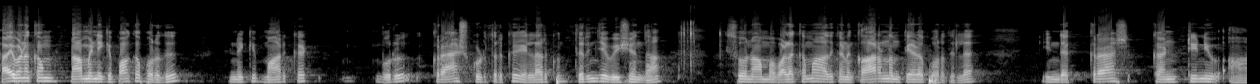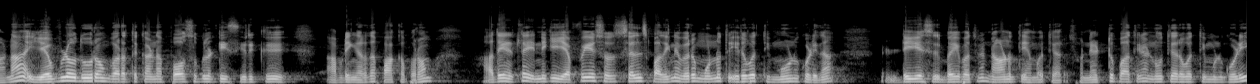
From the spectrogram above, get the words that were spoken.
ஹாய் வணக்கம். நாம் இன்றைக்கி பார்க்க போகிறது இன்றைக்கி மார்க்கெட் ஒரு கிராஷ் கொடுத்துருக்கு. எல்லாருக்கும் தெரிஞ்ச விஷயந்தான் ஸோ நாம் வழக்கமாக அதுக்கான காரணம் தேட போகிறதில்ல இந்த கிராஷ் கண்டினியூ ஆனால் எவ்வளோ தூரம் வரதுக்கான பாசிபிலிட்டிஸ் இருக்குது அப்படிங்கிறத பார்க்க போகிறோம் அதே நேரத்தில் இன்றைக்கி எஃப்ஐஎஸ் செல்ஸ் பார்த்திங்கன்னா வெறும் முந்நூற்றி இருபத்தி மூணு கோடி தான் டிஎஸ்சி பை பார்த்திங்கன்னா நானூற்றி ஐம்பத்தி ஆறு. ஸோ நெட்டு பார்த்திங்கன்னா நூற்றி அறுபத்தி மூணு கோடி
